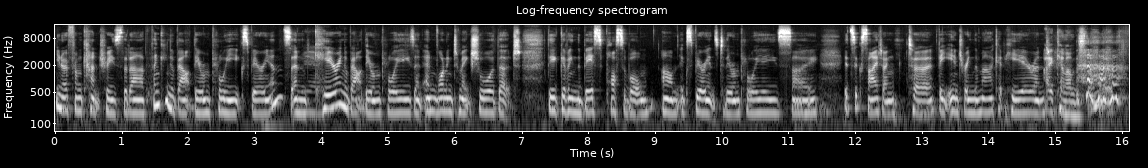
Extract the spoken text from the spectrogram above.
you know, from countries that are thinking about their employee experience and Yeah. caring about their employees and, and wanting to make sure that they're giving the best possible um, experience to their employees. So it's exciting to be entering the market here and I can understand.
